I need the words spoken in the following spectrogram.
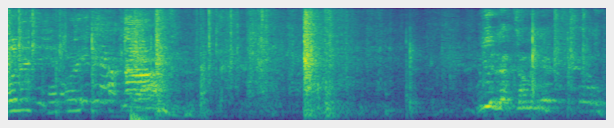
What is it? What is it? You got something here too!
